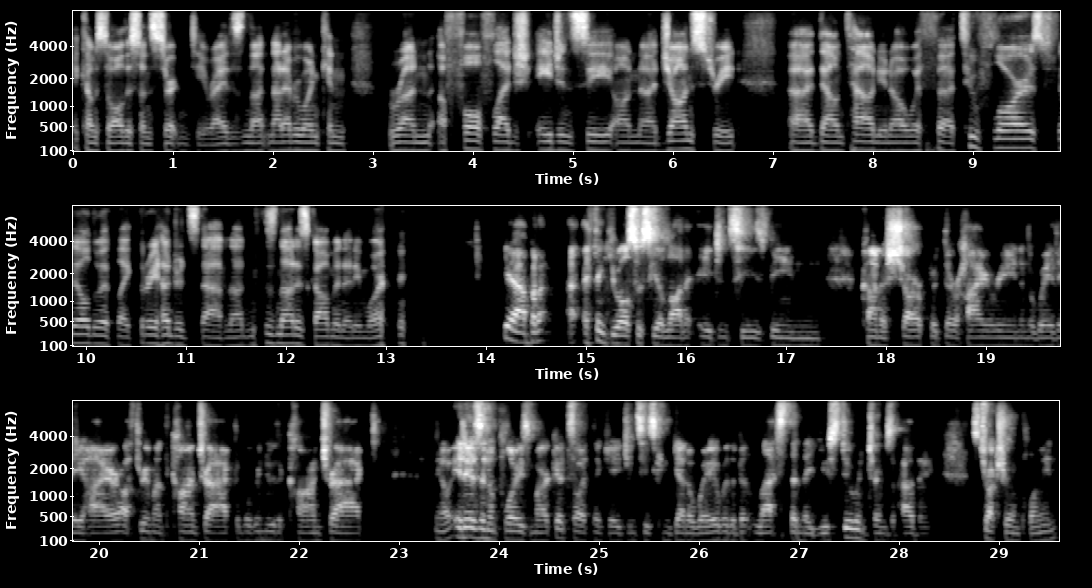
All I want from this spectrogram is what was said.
it comes to all this uncertainty right? It's not not everyone can run a full-fledged agency on uh, john street uh, downtown you know with uh, two floors filled with like 300 staff. Not is not as common anymore. Yeah but i think you also see a lot of agencies being kind of sharp with their hiring and the way they hire. A three month contract we'll renew the contract you know it is an employees market so i think agencies can get away with a bit less than they used to in terms of how they structure employment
